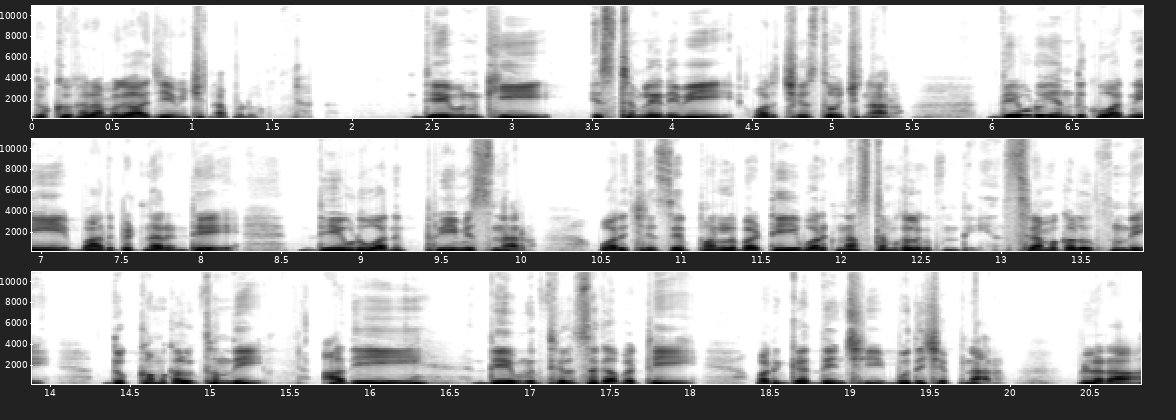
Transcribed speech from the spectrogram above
దుఃఖకరంగా జీవించినప్పుడు దేవునికి ఇష్టం లేనివి వారు చేస్తూ వచ్చినారు. దేవుడు ఎందుకు వారిని బాధ పెట్టినారంటే దేవుడు వారిని ప్రేమిస్తున్నారు. వారు చేసే పనులు బట్టి వారికి నష్టం కలుగుతుంది శ్రమ కలుగుతుంది దుఃఖం కలుగుతుంది. అది దేవునికి తెలుసు కాబట్టి వారిని గద్దించి బుద్ధి చెప్పినారు. పిల్లరా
